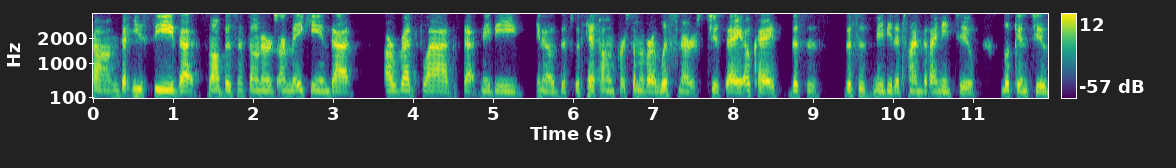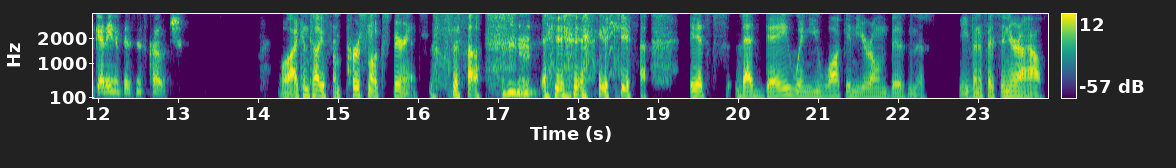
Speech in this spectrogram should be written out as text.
um, that you see that small business owners are making that are red flags that maybe you know this would hit home for some of our listeners to say, okay, this is this is maybe the time that I need to look into getting a business coach? Well, I can tell you from personal experience. yeah, it's that day when you walk into your own business, even if it's in your house,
